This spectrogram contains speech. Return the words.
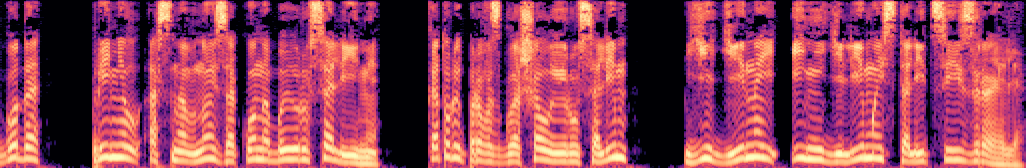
года, принял основной закон об Иерусалиме, который провозглашал Иерусалим единой и неделимой столицей Израиля.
